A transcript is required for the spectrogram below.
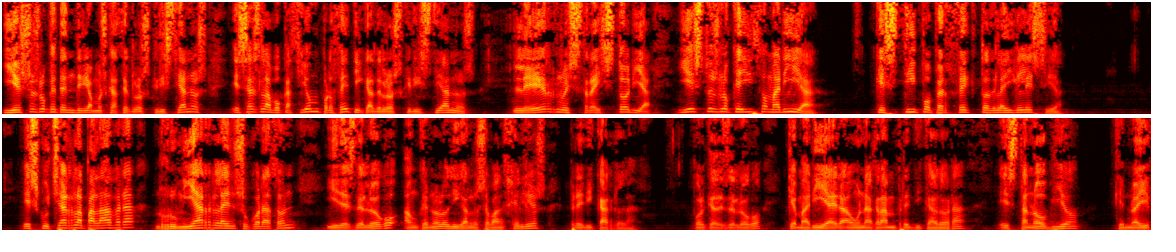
Y eso es lo que tendríamos que hacer los cristianos. Esa es la vocación profética de los cristianos, leer nuestra historia. Y esto es lo que hizo María, que es tipo perfecto de la Iglesia. Escuchar la palabra, rumiarla en su corazón y desde luego, aunque no lo digan los evangelios, predicarla. Porque desde luego que María era una gran predicadora, es tan obvio que no hay,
